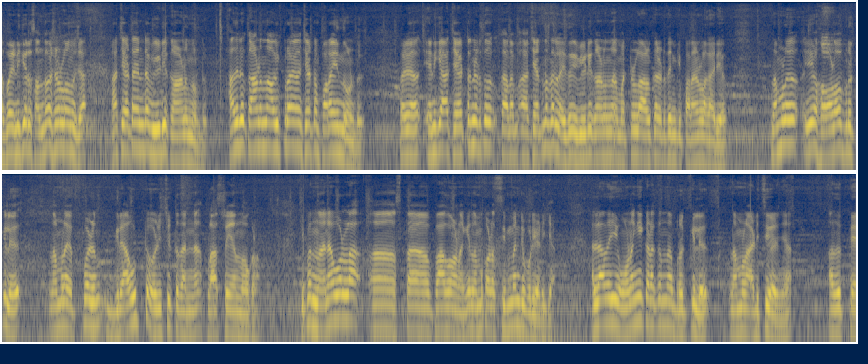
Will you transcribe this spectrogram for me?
അപ്പോൾ എനിക്കൊരു സന്തോഷമുള്ളതെന്ന് വെച്ചാൽ ആ ചേട്ടൻ എന്റെ വീഡിയോ കാണുന്നുണ്ട്. അതിൽ കാണുന്ന അഭിപ്രായം ചേട്ടൻ പറയുന്നുണ്ട്. എനിക്ക് ആ ചേട്ടന്റെ അടുത്ത് ചേട്ടനതല്ല ഇത് വീഡിയോ കാണുന്ന മറ്റുള്ള ആൾക്കാരുടെ അടുത്ത് എനിക്ക് പറയാനുള്ള കാര്യം. നമ്മൾ ഈ ഹോളോ ബ്രിക്കിൽ നമ്മൾ എപ്പോഴും ഗ്രൗട്ട് ഒഴിച്ചിട്ട് തന്നെ പ്ലാസ്റ്റർ ചെയ്യാൻ നോക്കണം. ഇപ്പം നനവുള്ള ഭാഗമാണെങ്കിൽ നമുക്കവിടെ സിമന്റ് പൊടി അടിക്കാം. അല്ലാതെ ഈ ഉണങ്ങിക്കിടക്കുന്ന ബ്രിക്കിൽ നമ്മൾ അടിച്ചു കഴിഞ്ഞാൽ അത് തേ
